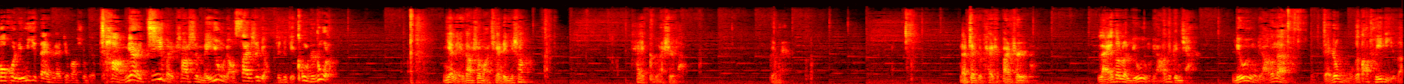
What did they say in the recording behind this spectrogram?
包括刘毅带出来这帮兄弟，场面基本上是没用了三十秒，这就给控制住了。”聂磊当时往前这一上，太格式了，哥们儿，那这就开始办事了，来到了刘永良的跟前刘永良呢，在这五个大腿底子，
